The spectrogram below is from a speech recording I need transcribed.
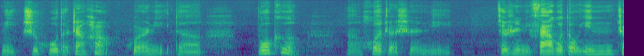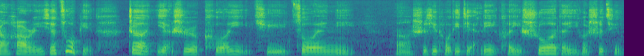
你知乎的账号，或者你的播客，嗯，或者是你。就是你发过抖音账号的一些作品，这也是可以去作为你，呃，实习投递简历可以说的一个事情，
